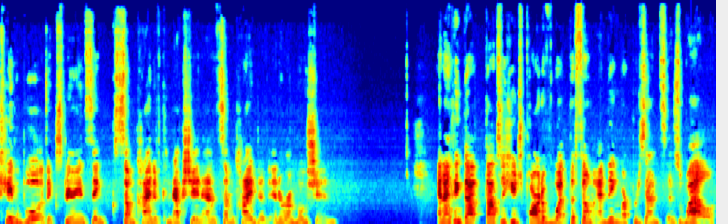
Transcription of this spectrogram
capable of experiencing some kind of connection and some kind of inner emotion. And I think that that's a huge part of what the film ending represents as well.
